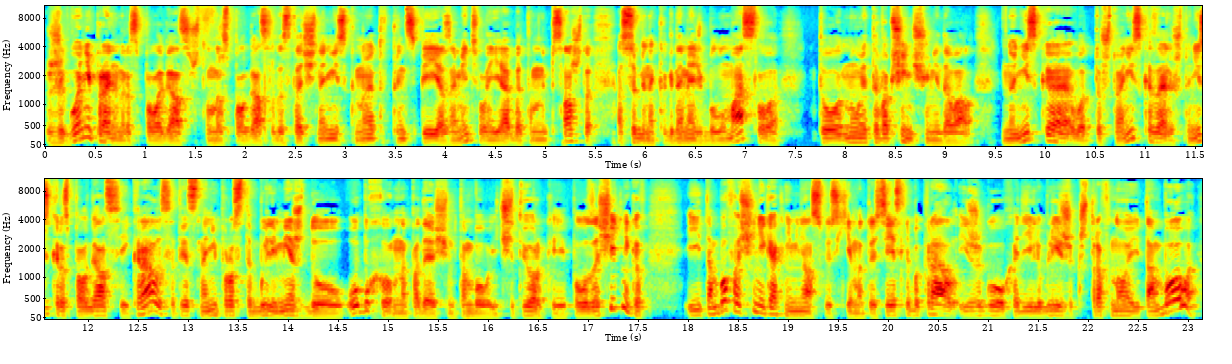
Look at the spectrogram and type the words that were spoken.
Жиго неправильно располагался, что он располагался достаточно низко. Но это, в принципе, я заметил, я об этом написал, что особенно когда мяч был у Маслова, то, ну, это вообще ничего не давало. Но низко, вот то, что они сказали, что низко располагался и Крал, и, соответственно, они просто были между Обуховым, нападающим Тамбова, и четверкой полузащитников, и Тамбов вообще никак не менял свою схему. То есть, если бы Крал и Жиго уходили ближе к штрафной Тамбова,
